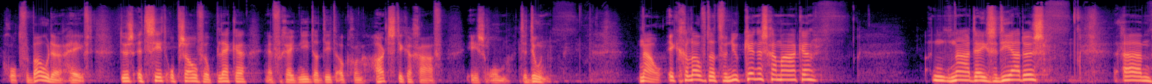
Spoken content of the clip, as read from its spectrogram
God verboden heeft. Dus het zit op zoveel plekken. En vergeet niet dat dit ook gewoon hartstikke gaaf is om te doen. Nou, ik geloof dat we nu kennis gaan maken. Na deze dia dus. Um,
